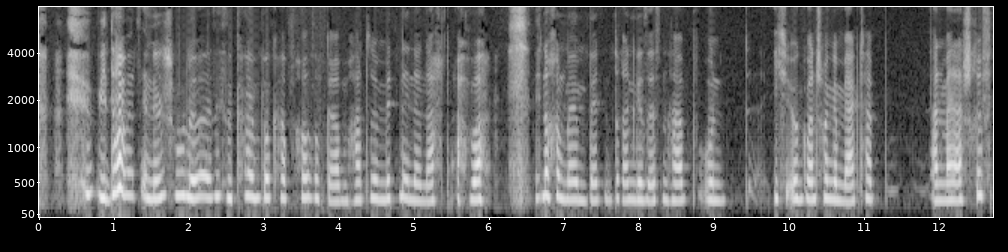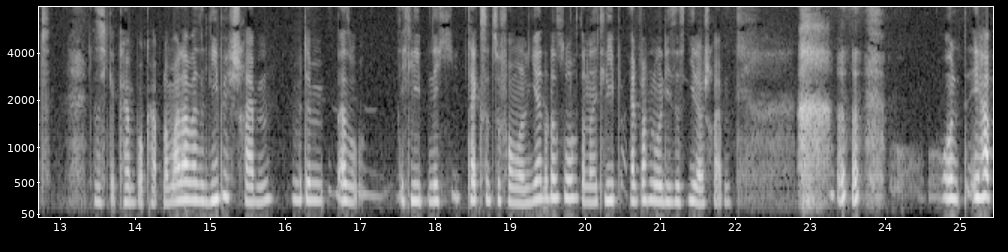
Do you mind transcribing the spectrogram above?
wie damals in der Schule, als ich so keinen Bock auf Hausaufgaben hatte, mitten in der Nacht, aber noch in meinem Bett dran gesessen habe und ich irgendwann schon gemerkt habe, an meiner Schrift, dass ich gar keinen Bock habe. Normalerweise liebe ich Schreiben mit dem, also ich liebe nicht Texte zu formulieren oder so, sondern ich liebe einfach nur dieses Niederschreiben. Und ich habe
